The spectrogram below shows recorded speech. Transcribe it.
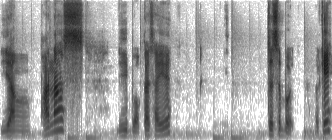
yang panas di podcast saya tersebut. Okey.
